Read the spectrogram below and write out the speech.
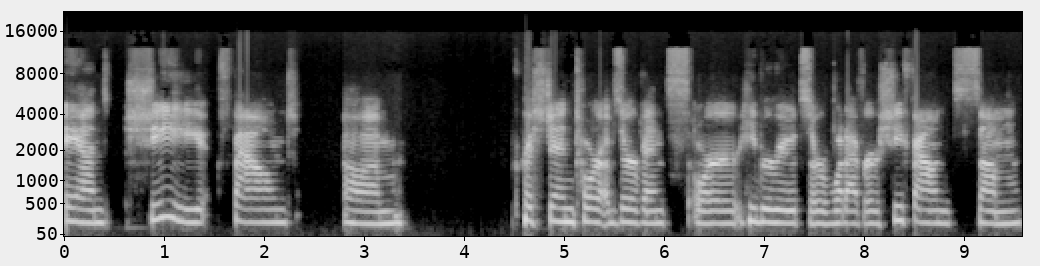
And she found um, Christian Torah observance or Hebrew roots or whatever. She found some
